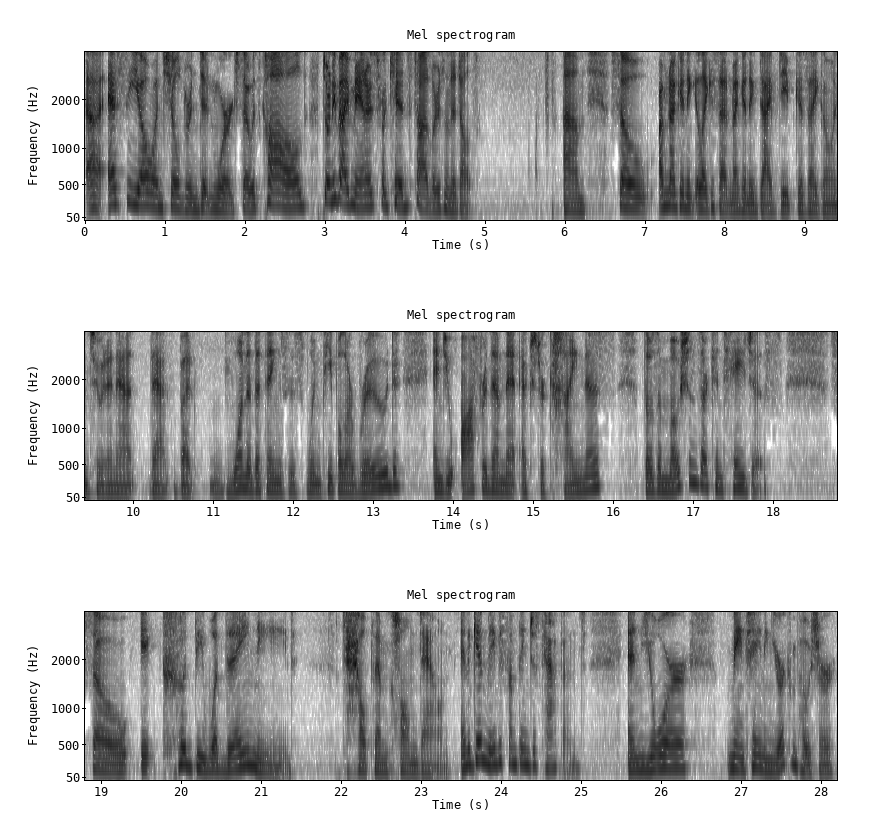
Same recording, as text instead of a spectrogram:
uh, SEO on children didn't work. So it's called 25 manners for kids, toddlers, and adults. Um, so I'm not going to, like I said, I'm not going to dive deep because I go into it in that that. But one of the things is when people are rude and you offer them that extra kindness, those emotions are contagious. So it could be what they need to help them calm down. And again, maybe something just happened, and you're maintaining your composure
